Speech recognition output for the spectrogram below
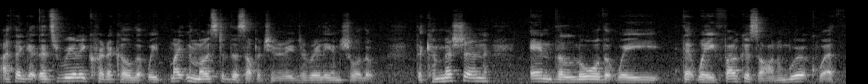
I think it's really critical that we make the most of this opportunity to really ensure that the commission and the law that we that we focus on and work with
